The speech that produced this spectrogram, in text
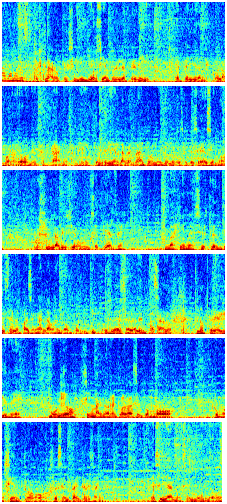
Adán Augusto? Pues claro que sí, yo siempre le pedí, he pedido a mis colaboradores, cercanos, amigos, que me digan la verdad, por muy dolorosa que sea, si no, pues la visión se pierde. Imagínese usted que se la pasen alabando a un político, o sea, esa era del pasado. López de Aguirre Murió, si mal no recuerdo, hace como, como 163 años. Ese ya no es el mundo hoy,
